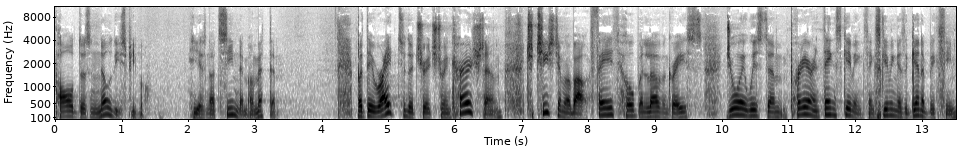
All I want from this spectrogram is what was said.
Paul doesn't know these people, he has not seen them or met them. But they write to the church to encourage them, to teach them about faith, hope, and love and grace, joy, wisdom, prayer, and thanksgiving. Thanksgiving is again a big theme,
